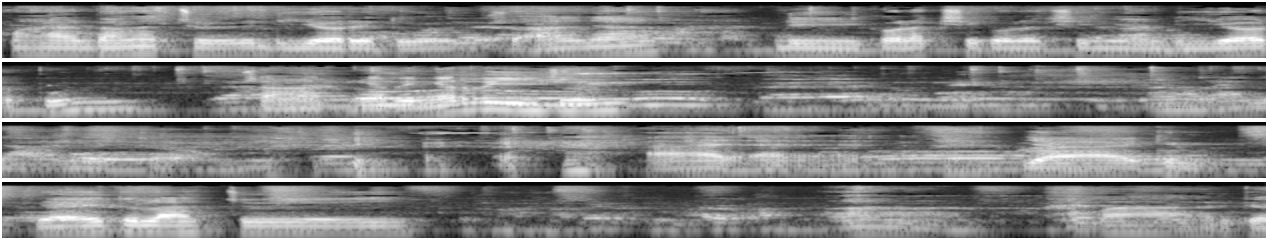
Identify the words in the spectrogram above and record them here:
mahal banget cuy Dior itu. Soalnya di koleksi koleksinya Dior pun sangat ngeri ngeri cuy dong. Ay, ay, ay. ya ya itulah cuy ah apa harga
